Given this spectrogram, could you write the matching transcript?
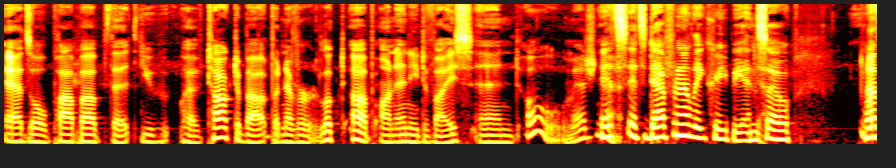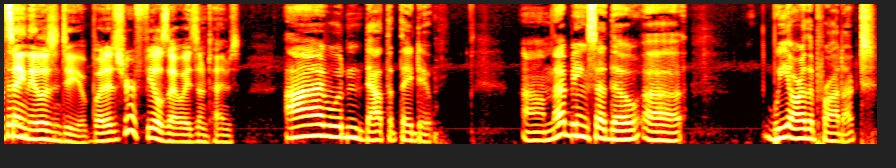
ads will pop up that you have talked about but never looked up on any device, and oh, imagine It's that. it's definitely creepy, and so Not the- saying they listen to you, but it sure feels that way sometimes. I wouldn't doubt that they do. Um, that being said, though, uh, we are the product.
